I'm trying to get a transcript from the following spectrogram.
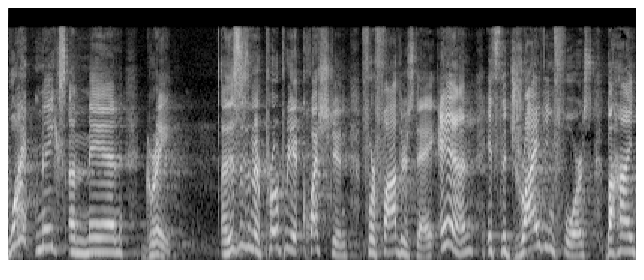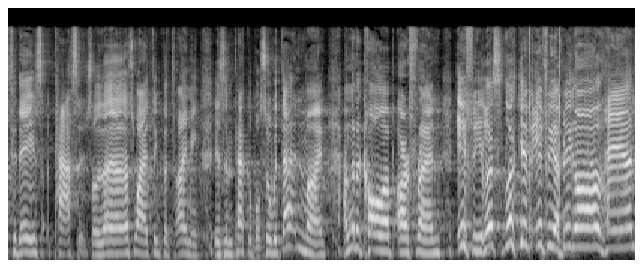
What makes a man great? And this is an appropriate question for Father's Day, and it's the driving force behind today's passage. So that's why I think the timing is impeccable. So, with that in mind, I'm going to call up our friend Iffy. Let's, let's give Iffy a big old hand.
